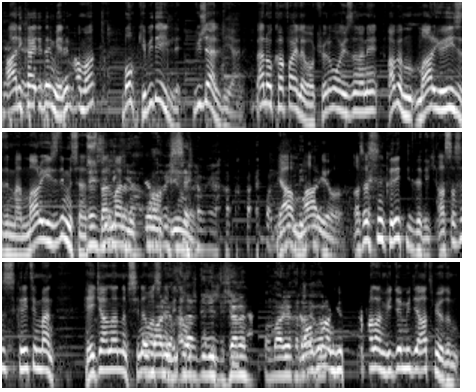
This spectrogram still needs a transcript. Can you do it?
hani. Harikaydı demeyelim ama bok gibi değildi. Güzeldi yani. Ben o kafayla bakıyorum. O yüzden hani abi Mario'yu izledim ben. Mario izledin mi sen? Süper Rezillik Mario. ya. Abi ya. Ya. Mario. Assassin's Creed izledik. Assassin's Creed'in ben heyecanlandım o sinemasına. Mario bile kadar değildi canım. O Mario kadar. Ya o zaman YouTube'da falan video video atmıyordum.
